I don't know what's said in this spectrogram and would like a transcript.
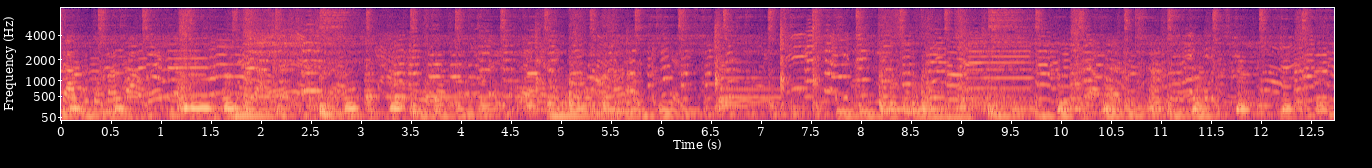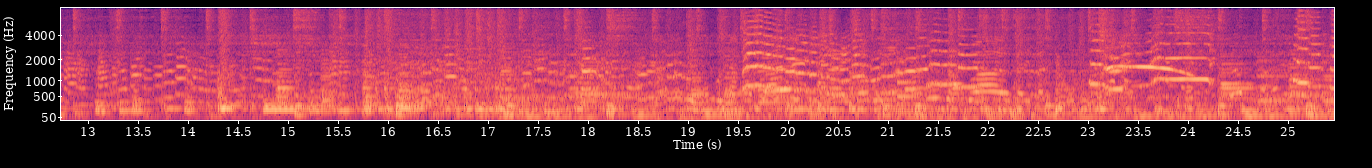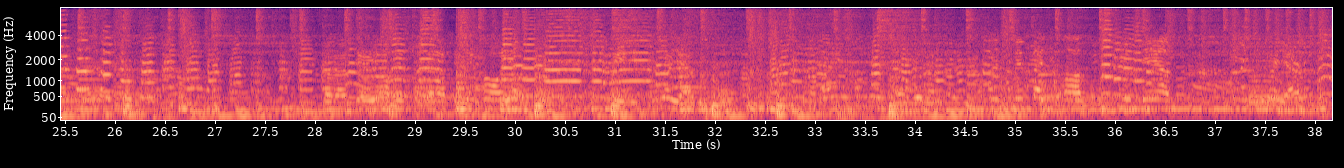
se a puta vai valendo, né? I'll be good.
